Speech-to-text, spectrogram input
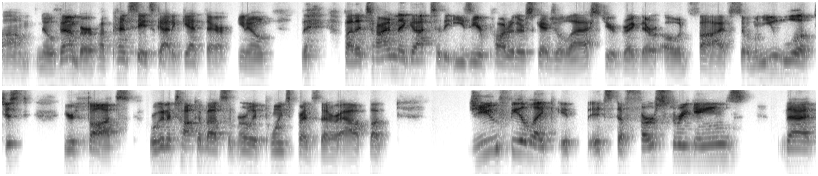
um, November, but Penn State's got to get there. You know, by the time they got to the easier part of their schedule last year, Greg, they were 0 and 5. So when you look, just your thoughts, we're going to talk about some early point spreads that are out, but do you feel like it, it's the first three games that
